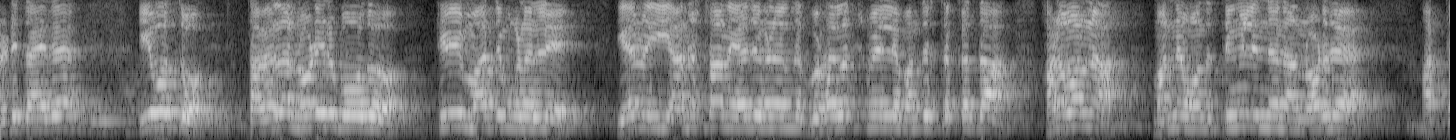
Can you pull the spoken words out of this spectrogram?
ನಡೀತಾ ಇದೆ. ಇವತ್ತು ತಾವೆಲ್ಲ ನೋಡಿರಬಹುದು ಟಿವಿ ಮಾಧ್ಯಮಗಳಲ್ಲಿ ಏನು ಈ ಅನುಷ್ಠಾನ ಯೋಜನೆಗಳಿಂದ ಗೃಹಲಕ್ಷ್ಮಿಯಲ್ಲಿ ಬಂದಿರತಕ್ಕಂಥ ಹಣವನ್ನು ಮೊನ್ನೆ ಒಂದು ತಿಂಗಳಿಂದ ನಾನು ನೋಡಿದೆ. ಅತ್ತ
